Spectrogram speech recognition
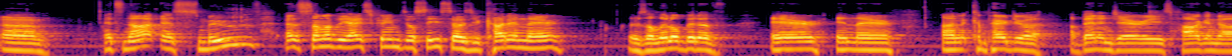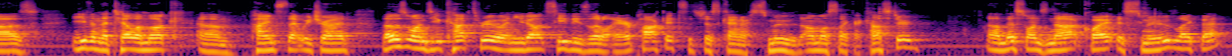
Um, it's not as smooth as some of the ice creams you'll see. So as you cut in there, there's a little bit of air in there on, compared to a, a Ben & Jerry's, Haagen-Dazs, even the Tillamook um, pints that we tried. Those ones you cut through and you don't see these little air pockets. It's just kind of smooth, almost like a custard. Um, this one's not quite as smooth like that.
